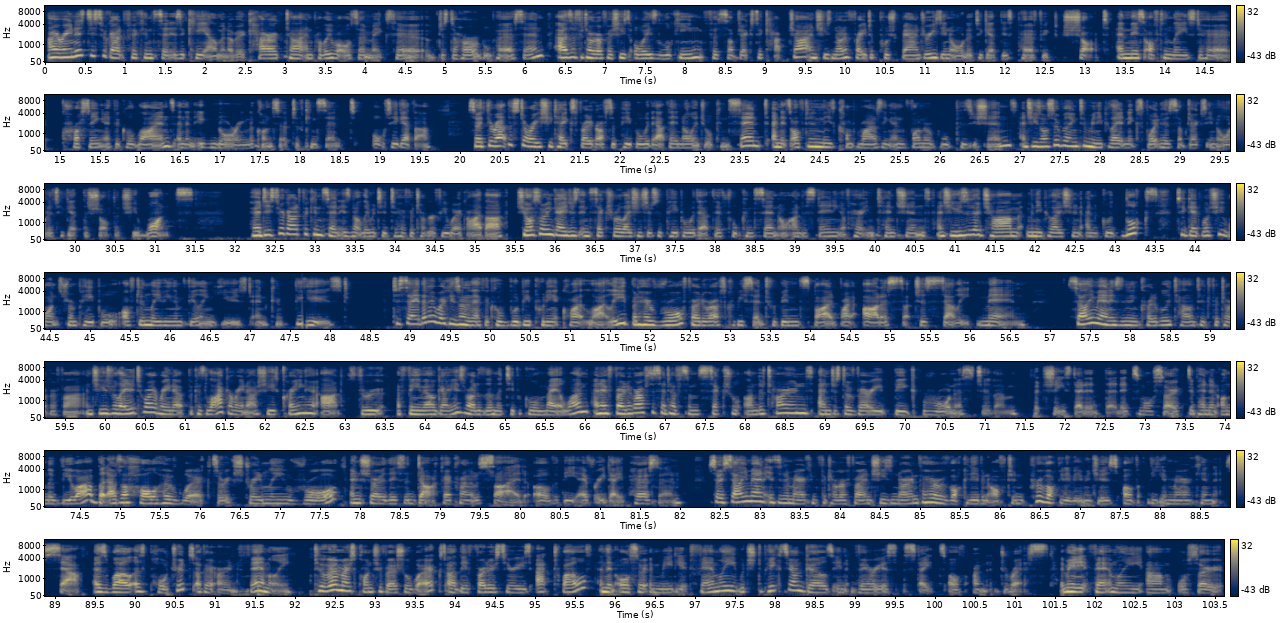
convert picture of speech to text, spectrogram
Irina's disregard for consent is a key element of her character and probably what also makes her just a horrible person. As a photographer, she's always looking for subjects to capture and she's not afraid to push boundaries in order to get this perfect shot. And this often leads to her crossing ethical lines and then ignoring the concept of consent altogether. So throughout the story, she takes photographs of people without their knowledge or consent, and it's often in these compromising and vulnerable positions. And she's also willing to manipulate and exploit her subjects in order to get the shot that she wants. Her disregard for consent is not limited to her photography work either. She also engages in sexual relationships with people without their full consent or understanding of her intentions, and she uses her charm, manipulation, and good looks to get what she wants from people, often leaving them feeling used and confused. To say that her work is unethical would be putting it quite lightly, but her raw photographs could be said to have been inspired by artists such as Sally Mann. Sally Mann is an incredibly talented photographer, and she is related to Irina because, like Irina, she is creating her art through a female gaze rather than the typical male one, and her photographs are said to have some sexual undertones and just a very big rawness to them. But she stated that it's more so dependent on the viewer, but as a whole, her works are extremely raw and show this darker kind of side of the everyday person. So Sally Mann is an American photographer and she's known for her evocative and often provocative images of the American South, as well as portraits of her own family. Two of her most controversial works are the photo series At 12 and then also Immediate Family, which depicts young girls in various states of undress. Immediate Family um, also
